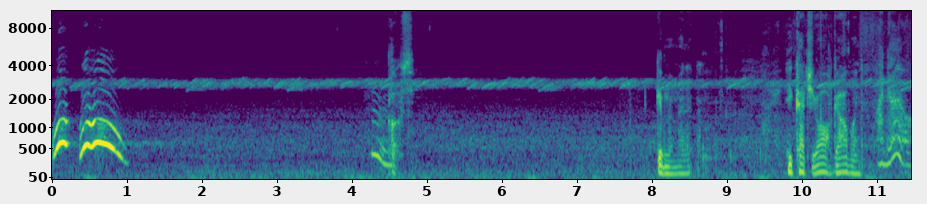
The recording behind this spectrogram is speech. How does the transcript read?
woo, woo, woo. Hmm. Close. Give him a minute. He cut you off gobbling. I know.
